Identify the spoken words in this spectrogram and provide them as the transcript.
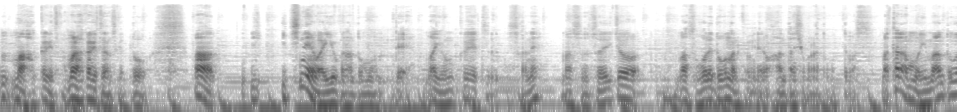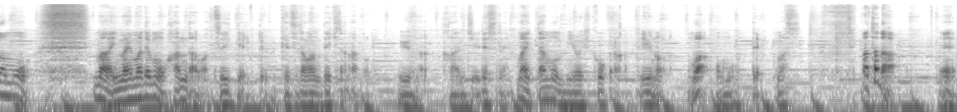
ー、まあ8ヶ月か、まだ8ヶ月なんですけど、まあ1年はいいよかなと思うんで、まあ4ヶ月ですかね。まあそれ一応、まあそこでどうなるかみたいなのを判断しようかなと思ってます。まあただもう今のところはもう、まあ今までもう判断はついているというか決断はできたなというような感じですね。まあ一旦もう身を引こうかなっていうのは思ってます。まあただ、え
